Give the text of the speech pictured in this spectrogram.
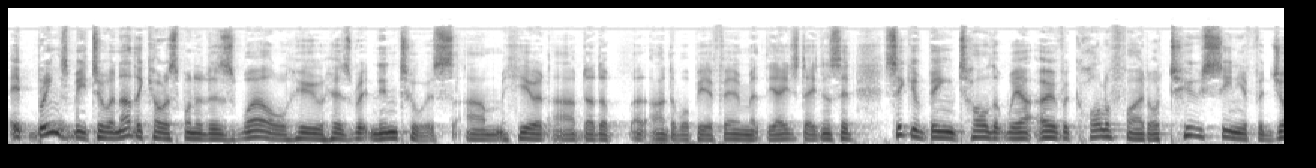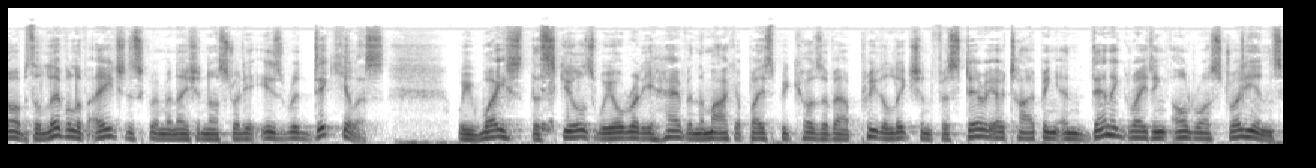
It brings me to another correspondent as well who has written into us um, here at RWPFM at the age stage and said, sick of being told that we are overqualified or too senior for jobs. The level of age discrimination in Australia is ridiculous. We waste the skills we already have in the marketplace because of our predilection for stereotyping and denigrating older Australians.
